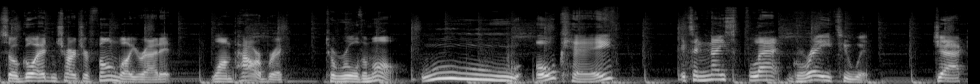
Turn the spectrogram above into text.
So go ahead and charge your phone while you're at it. One power brick to rule them all. Ooh, okay. It's a nice flat gray to it. Jack,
